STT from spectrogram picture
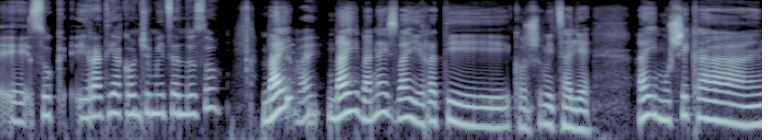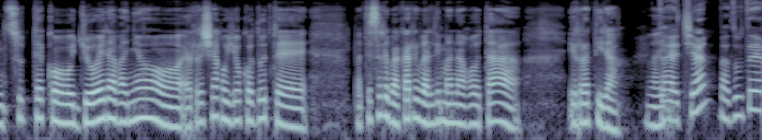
e, zuk irratia kontsumitzen duzu? Bai, bai, bai, banaiz, bai, irrati konsumitzaile. Bai, musika entzuteko joera baino erresago joko dute, batez ere bakarri baldimanago eta irratira. Bai. Eta etxean, badute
